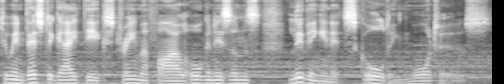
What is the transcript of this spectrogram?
to investigate the extremophile organisms living in its scalding waters.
